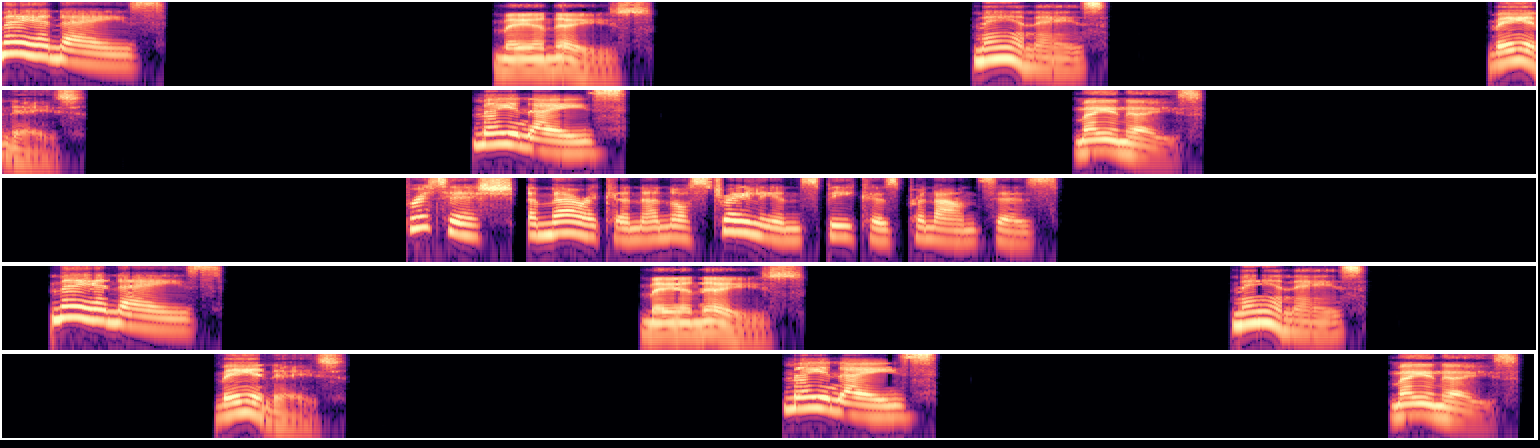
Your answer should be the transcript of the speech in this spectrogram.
Mayonnaise. mayonnaise, mayonnaise, mayonnaise, mayonnaise, mayonnaise, British, American and Australian speakers pronounces mayonnaise, mayonnaise, mayonnaise, mayonnaise, mayonnaise, mayonnaise.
